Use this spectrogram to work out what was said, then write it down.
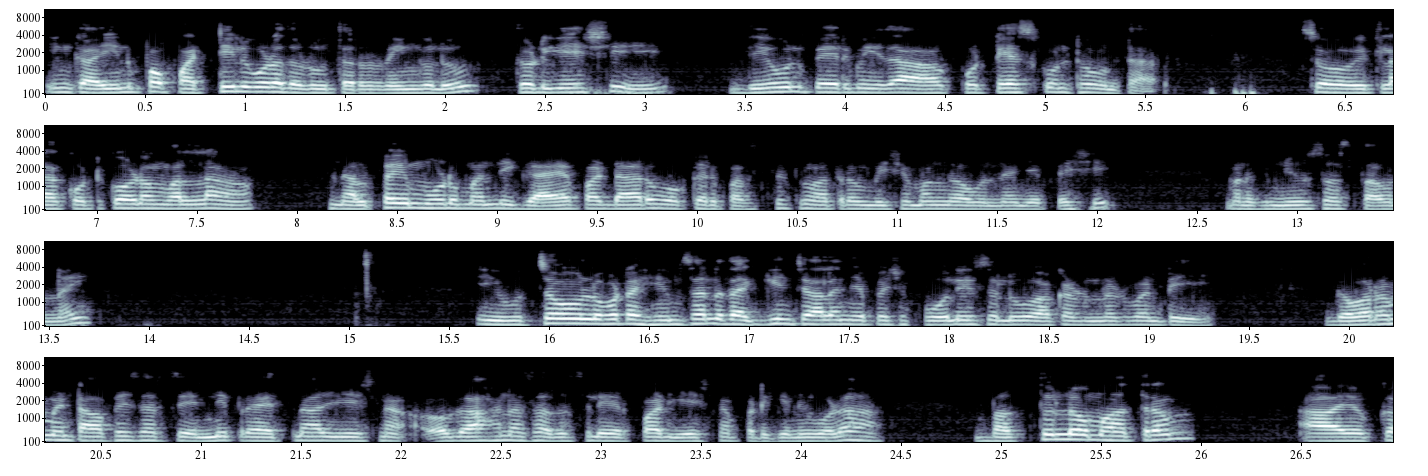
ఇంకా ఇనుప పట్టీలు కూడా తొడుగుతారు రింగులు తొడిగేసి దేవుని పేరు మీద కొట్టేసుకుంటూ ఉంటారు. సో ఇట్లా కొట్టుకోవడం వల్ల నలభై మూడు మంది గాయపడ్డారు. ఒకరి పరిస్థితి మాత్రం విషమంగా ఉందని చెప్పేసి మనకు న్యూస్ వస్తూ ఉన్నాయి. ఈ ఉత్సవంలో కూడా హింసను తగ్గించాలని చెప్పేసి పోలీసులు అక్కడ ఉన్నటువంటి గవర్నమెంట్ ఆఫీసర్స్ ఎన్ని ప్రయత్నాలు చేసినా అవగాహన సదస్సులు ఏర్పాటు చేసినప్పటికీ కూడా భక్తుల్లో మాత్రం ఆ యొక్క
